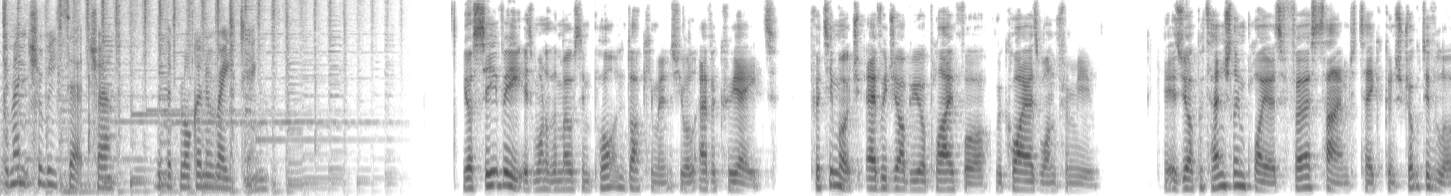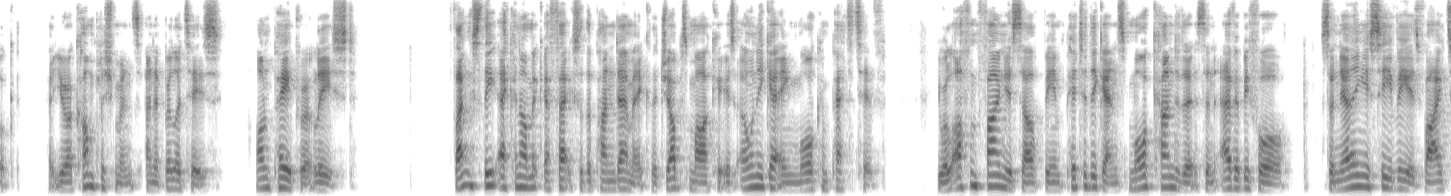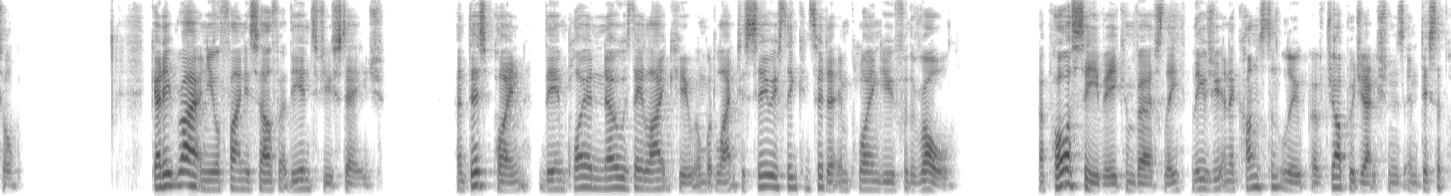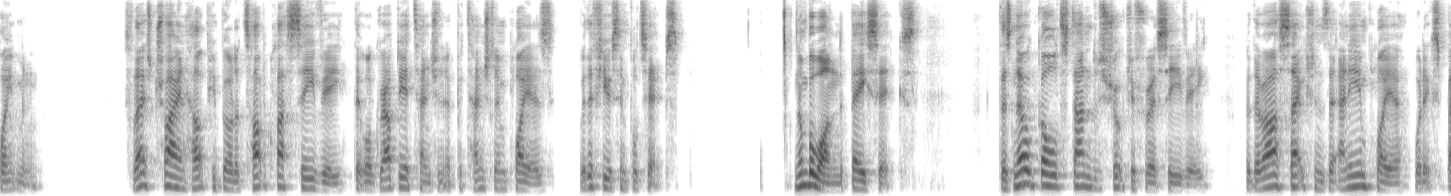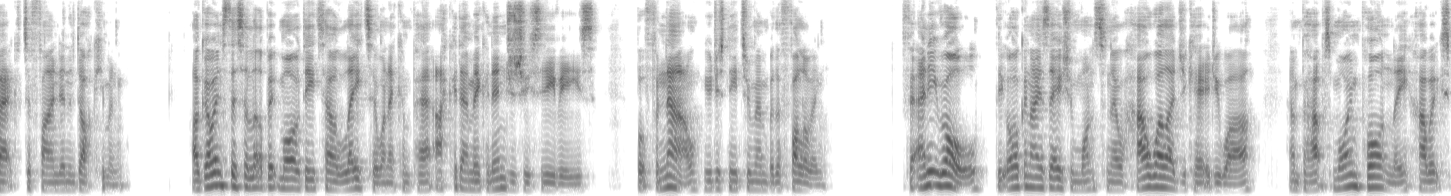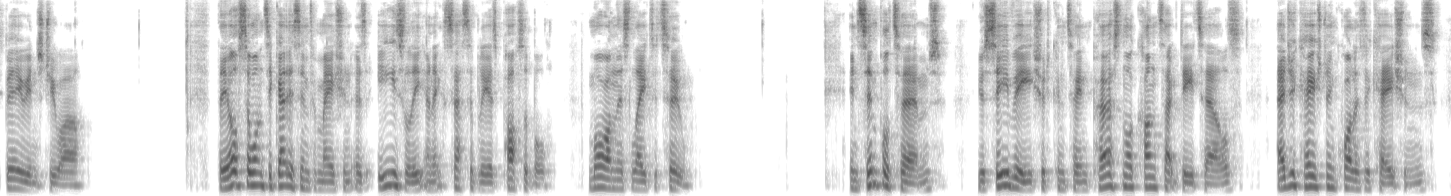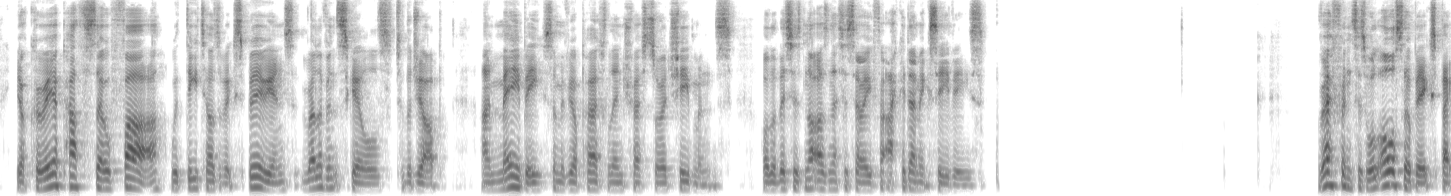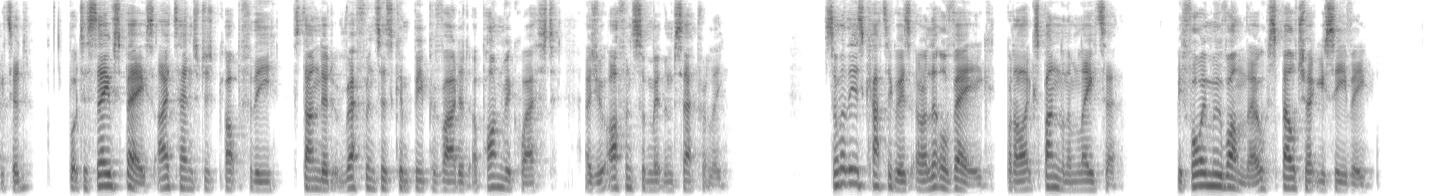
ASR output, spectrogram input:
dementia researcher with a blog and a rating. Your CV is one of the most important documents you will ever create. Pretty much every job you apply for requires one from you. It is your potential employer's first time to take a constructive look at your accomplishments and abilities, on paper at least. Thanks to the economic effects of the pandemic, the jobs market is only getting more competitive. You will often find yourself being pitted against more candidates than ever before, so nailing your CV is vital. Get it right and you'll find yourself at the interview stage. At this point, the employer knows they like you and would like to seriously consider employing you for the role. A poor CV, conversely, leaves you in a constant loop of job rejections and disappointment. So let's try and help you build a top class CV that will grab the attention of potential employers with a few simple tips. Number one, the basics. There's no gold standard structure for a CV, but there are sections that any employer would expect to find in the document. I'll go into this a little bit more detail later when I compare academic and industry CVs, but for now, you just need to remember the following. For any role, the organisation wants to know how well educated you are, and perhaps more importantly, how experienced you are. They also want to get this information as easily and accessibly as possible. More on this later too. In simple terms, your CV should contain personal contact details, education and qualifications, your career path so far with details of experience, relevant skills to the job, and maybe some of your personal interests or achievements, although this is not as necessary for academic CVs. References will also be expected, but to save space, I tend to just opt for the standard references can be provided upon request, as you often submit them separately. Some of these categories are a little vague, but I'll expand on them later. Before we move on, though, spell check your CV.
